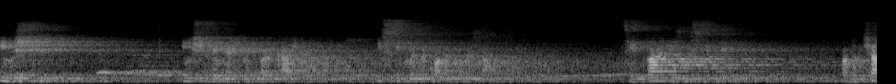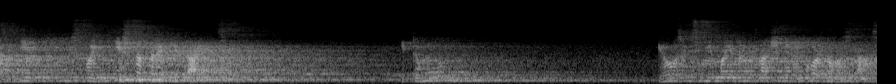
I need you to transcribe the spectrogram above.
інший. Інші ми перекажемо і своїми законами писав. Ці два різні світи. Водночас які собою тісно переплітаються. І тому його Воскресіння має призначення для кожного з нас.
